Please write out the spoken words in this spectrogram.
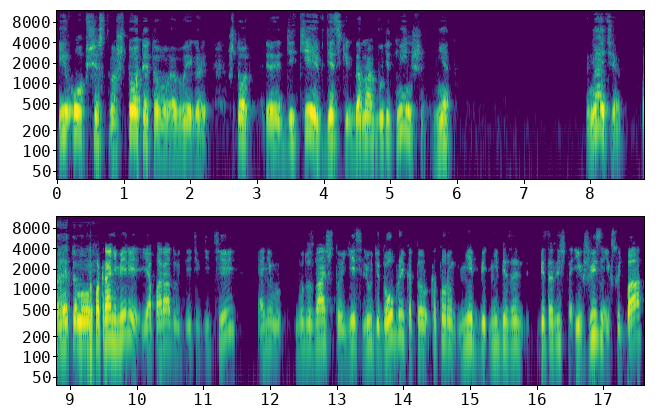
И общество что от этого выиграет? Что э, детей в детских домах будет меньше? Нет. Понимаете? Поэтому... Ну, по крайней мере, я порадую этих детей, и они будут знать, что есть люди добрые, которым не, не безразлична их жизнь, их судьба,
